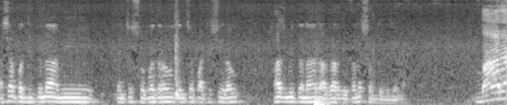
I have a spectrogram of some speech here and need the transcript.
अशा पद्धतीनं आम्ही त्यांच्यासोबत राहू त्यांच्या पाठीशी राहू. हाच मी त्यांना आज आधार देताना शब्द दिलेला आहे. महाराज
